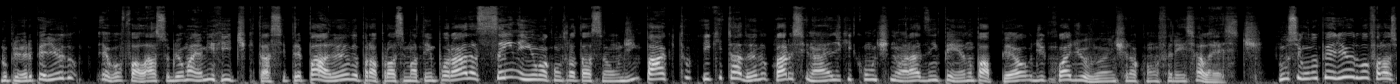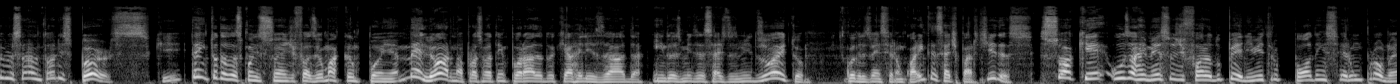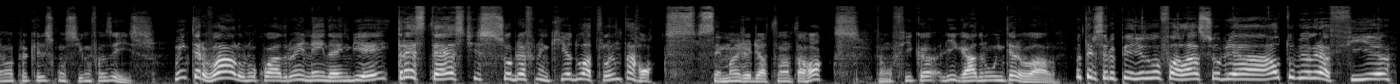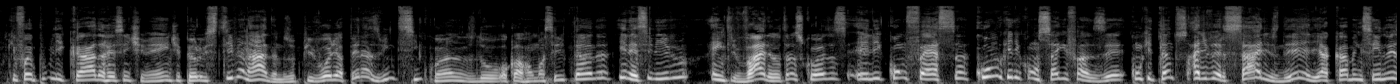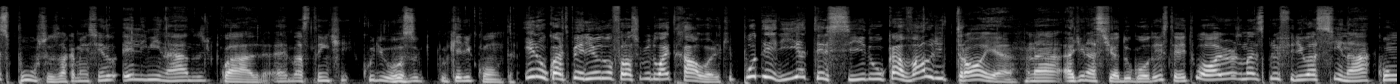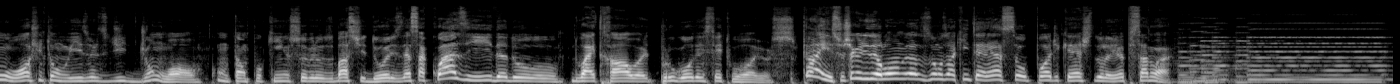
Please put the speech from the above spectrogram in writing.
No primeiro período, eu vou falar sobre o Miami Heat, que está se preparando para a próxima temporada sem nenhuma contratação de impacto e que está dando claros sinais de que continuará desempenhando um papel de coadjuvante na Conferência Leste. No segundo período, vou falar sobre o San Antonio Spurs, que tem todas as condições de fazer uma campanha melhor na próxima temporada do que a realizada em 2017-2018, quando eles venceram 47 partidas, só que os arremessos de fora do perímetro podem ser um problema para que eles consigam fazer isso. No intervalo, no quadro Enem da NBA, três testes sobre a franquia do Atlanta Hawks. Você manja de Atlanta Hawks? Então fica ligado no intervalo. No terceiro período, vou falar sobre a autobiografia que foi publicada recentemente pelo Steven Adams, o pivô de apenas 25 anos do Oklahoma City Thunder. E nesse livro, entre várias outras coisas, ele confessa como que ele consegue fazer com que tantos adversários dele acabem sendo expulsos, acabem sendo eliminados de quadra. É bastante curioso o que ele conta. E no quarto período, vou falar sobre o Dwight Howard, que poderia ter sido o cavalo de Troia na dinastia do Golden State Warriors, mas preferiu assinar com o Washington Wizards de John Wall. Contar um pouquinho sobre os bastidores dessa quase ida do Dwight Howard para o Golden State Warriors. Então é isso, chega de delongas, vamos ao que interessa, o podcast do Layup está no ar.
